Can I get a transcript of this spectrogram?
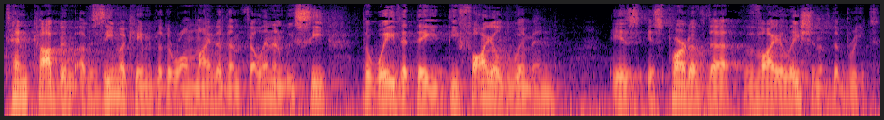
ten kabim of Zima came into the world, nine of them fell in, and we see the way that they defiled women is, is part of the violation of the brit.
